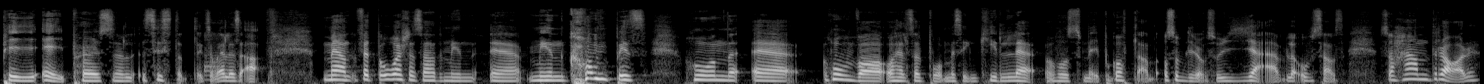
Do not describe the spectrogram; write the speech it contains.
PA, personal assistant liksom, eller så, ja. Men för ett par år sedan så hade min, eh, min kompis, hon, eh, hon var och hälsade på med sin kille hos mig på Gotland och så blir de så jävla osams. Så han drar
